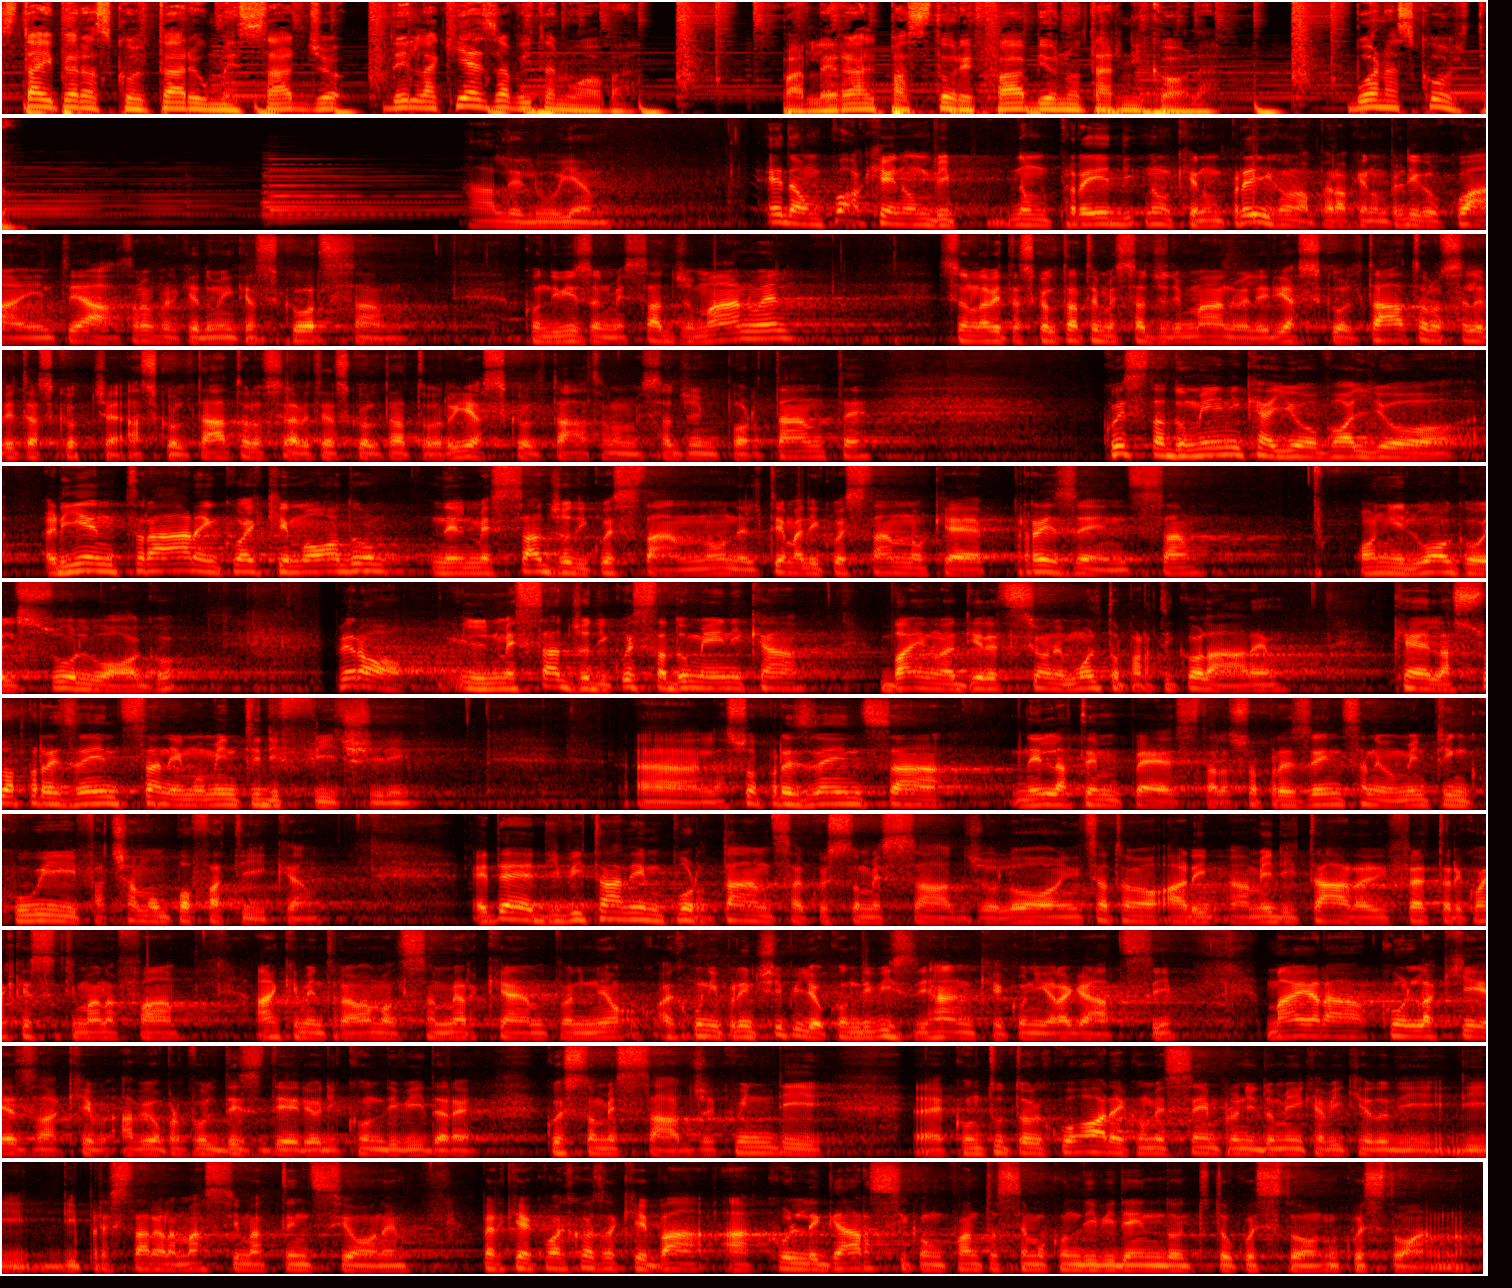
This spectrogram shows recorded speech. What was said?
Stai per ascoltare un messaggio della Chiesa Vita Nuova. Parlerà il pastore Fabio Notarnicola. Buon ascolto. Alleluia. È da un po' che non, vi, non, predi, non, che non predico, no, però che non predico qua in teatro, perché domenica scorsa ho condiviso il messaggio Manuel. Se non l'avete ascoltato il messaggio di Manuel, riascoltatelo, se l'avete ascol- cioè, ascoltatelo, se l'avete ascoltato, riascoltatelo, un messaggio importante. Questa domenica io voglio rientrare in qualche modo nel messaggio di quest'anno, nel tema di quest'anno che è presenza, ogni luogo è il suo luogo, però il messaggio di questa domenica va in una direzione molto particolare, che è la sua presenza nei momenti difficili, uh, la sua presenza nella tempesta, la sua presenza nei momenti in cui facciamo un po' fatica. Ed è di vitale importanza questo messaggio, l'ho iniziato a, ri- a, meditare, a riflettere qualche settimana fa, anche mentre eravamo al summer camp, ho, alcuni principi li ho condivisi anche con i ragazzi, ma era con la Chiesa che avevo proprio il desiderio di condividere questo messaggio. Quindi eh, con tutto il cuore, come sempre ogni domenica vi chiedo di, di, di prestare la massima attenzione, perché è qualcosa che va a collegarsi con quanto stiamo condividendo in tutto questo, in questo anno.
